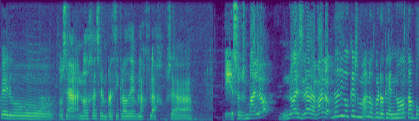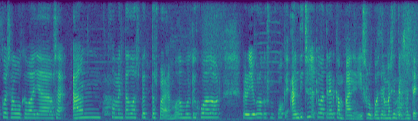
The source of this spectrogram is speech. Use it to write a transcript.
Pero, o sea, no deja de ser un reciclado de Black Flag. O sea, ¿Y eso es malo? No es nada malo. no digo que es malo, pero que no tampoco es algo que vaya. O sea, han fomentado aspectos para el modo multijugador, pero yo creo que es un juego que han dicho ya que va a tener campaña y eso lo puede hacer más interesante.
